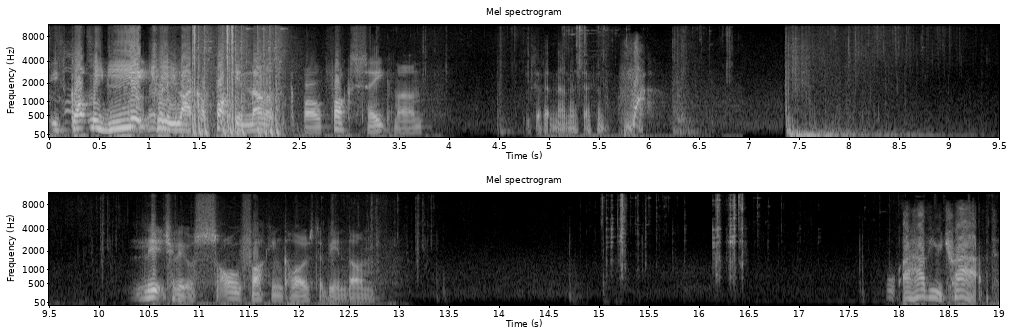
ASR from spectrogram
He's got me literally like a fucking nanosecond, bro. Fuck's sake, man. Except at nanosecond. Fuck! Literally, it was so fucking close to being done. I have you trapped.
